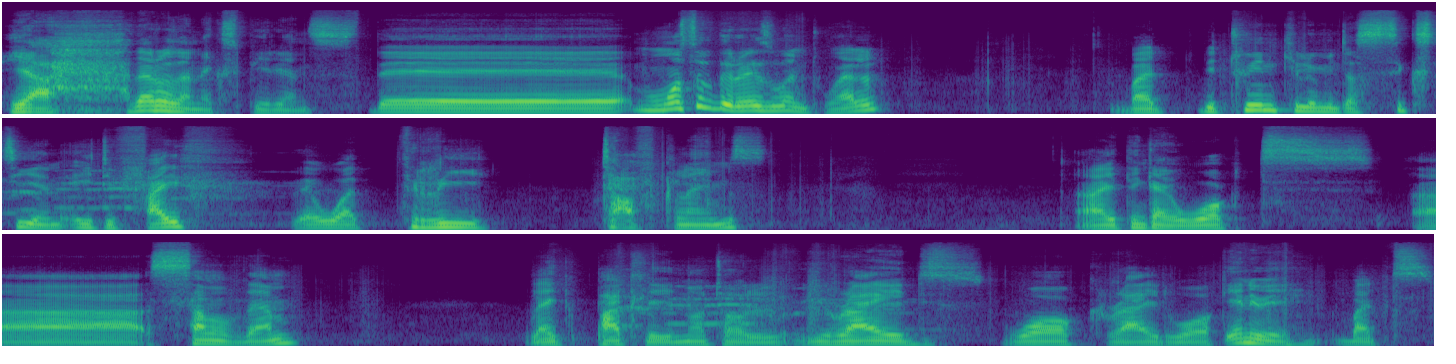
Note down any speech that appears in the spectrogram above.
Yeah, that was an experience. The most of the race went well, but between kilometers 60 and 85, there were three tough climbs. I think I walked uh, some of them, like partly, not all. You ride, walk, ride, walk. Anyway, but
